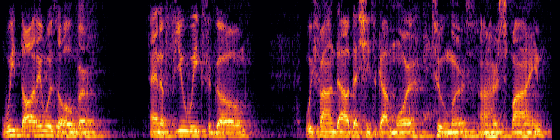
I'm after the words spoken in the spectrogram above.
We thought it was over. And a few weeks ago, we found out that she's got more tumors on her spine.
